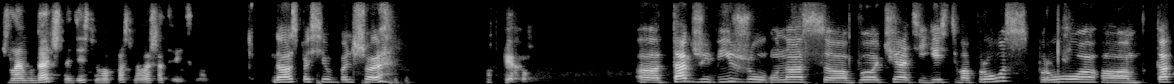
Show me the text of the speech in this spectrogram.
желаем удачи. Надеюсь, на вопрос на ваш ответила. Да, спасибо большое. Успехов. А, также вижу, у нас а, в чате есть вопрос про а, как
